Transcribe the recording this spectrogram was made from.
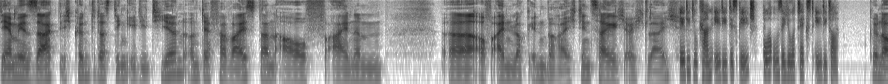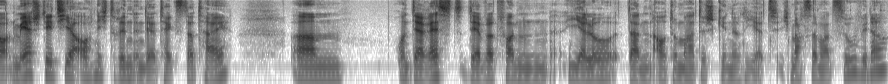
der mir sagt, ich könnte das Ding editieren und der verweist dann auf einem äh, auf einen Login-Bereich. Den zeige ich euch gleich. Edit You Can Edit This Page. Or Text Editor. Genau, und mehr steht hier auch nicht drin in der Textdatei. Ähm, und der Rest, der wird von Yellow dann automatisch generiert. Ich mache es mal zu wieder.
